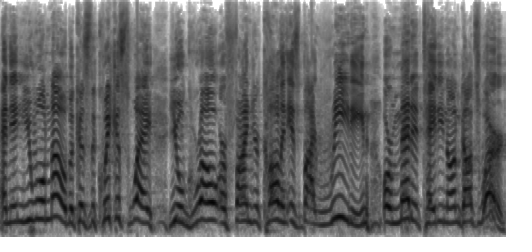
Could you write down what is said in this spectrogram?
and then you will know because the quickest way you'll grow or find your calling is by reading or meditating on God's Word.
